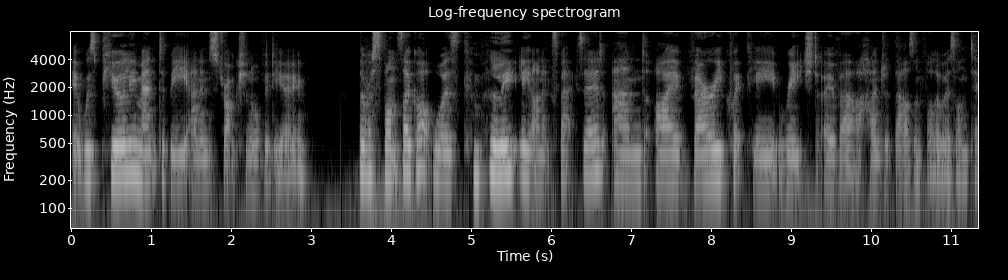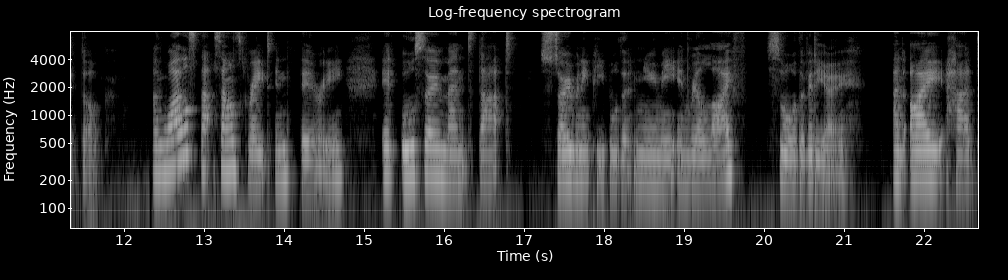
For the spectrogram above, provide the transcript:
It was purely meant to be an instructional video. The response I got was completely unexpected, and I very quickly reached over 100,000 followers on TikTok. And whilst that sounds great in theory, it also meant that so many people that knew me in real life saw the video. And I had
